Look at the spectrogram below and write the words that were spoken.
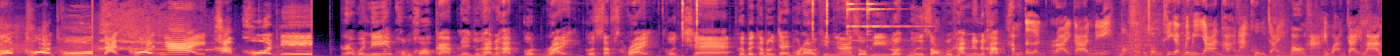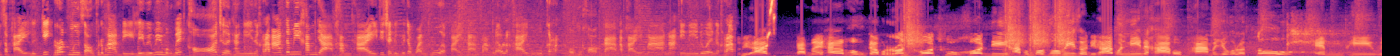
รถโคตรถูกจัดโคตรง่าย ขับโคตรดี และวันนี้ผมขอกราบเรียนทุกท่านนะครับ กดไลค์กด subscribe กดแชร์ เพื่อเป็นกำลังใจพวกเราทีมงานโซพีรถมือ 2 ทุกท่านด้วยนะครับ คำเตือนรายการ นี้เหมาะสำหรับผู้ชมที่ยังไม่มียานพาหนะคู่ใจ มองหาให้หวานใจร้านสะพายหรือกิ๊กรถมือสองคุณภาพดีรีวิววิ่งมุกเม็ดขอเชิญทางนี้นะครับอาจจะมีคำหยาบคำไทยที่ใช้ในชีวิตประจำวันทั่วไปค่ะฟังแล้วระคายหูกระผมขอกราบอภัยมาณที่นี้ด้วยนะครับสวัสดีครับกลับมาครับผมกับรถโคตรถูกโคตรดีครับผมปอสู้พีสวัสดีครับ วันนี้นะครับผมพามาอยู่กับรถตู้ MPV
